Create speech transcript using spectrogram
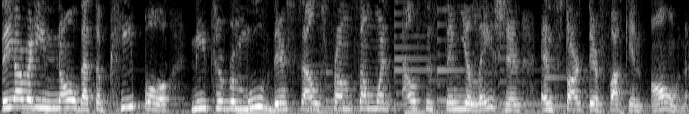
They already know that the people need to remove themselves from someone else's simulation and start their fucking own.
